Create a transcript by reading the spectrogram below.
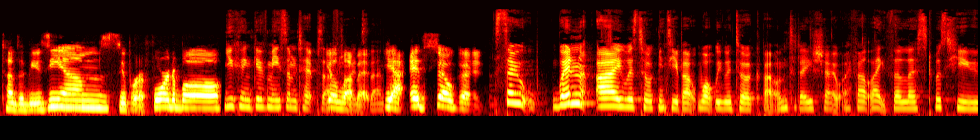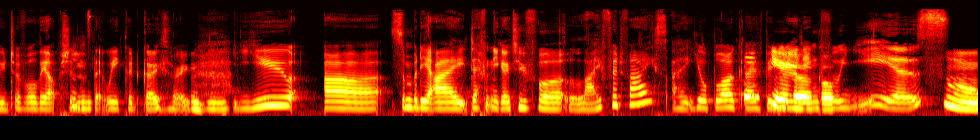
Tons of museums, super affordable. You can give me some tips. You'll love it. Then. Yeah, it's so good. So when I was talking to you about what we would talk about on today's show, I felt like the list was huge of all the options mm-hmm. that we could go through. Mm-hmm. You are somebody I definitely go to for life advice. Uh, your blog thank I've been you. reading for years. Hmm,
